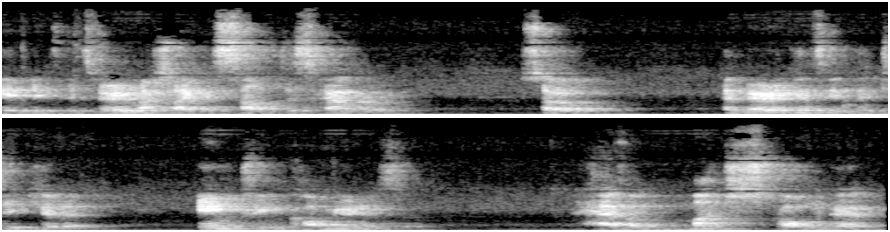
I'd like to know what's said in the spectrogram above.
it, it, it's very much like a self-discovery. So Americans in particular, entering communism, have a much stronger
